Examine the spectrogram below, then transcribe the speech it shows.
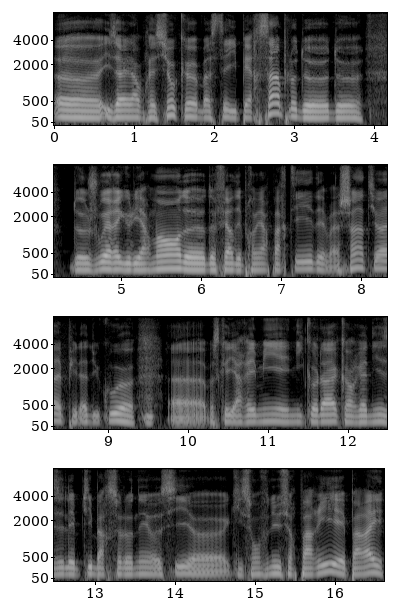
euh, ils avaient l'impression que bah, c'était hyper simple de, de, de jouer régulièrement, de, de faire des premières parties, des machins, tu vois. Et puis là, du coup, euh, Mm. euh, parce qu'il y a Rémi et Nicolas qui organisent les petits Barcelonais aussi, euh, qui sont venus sur Paris. Et pareil,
